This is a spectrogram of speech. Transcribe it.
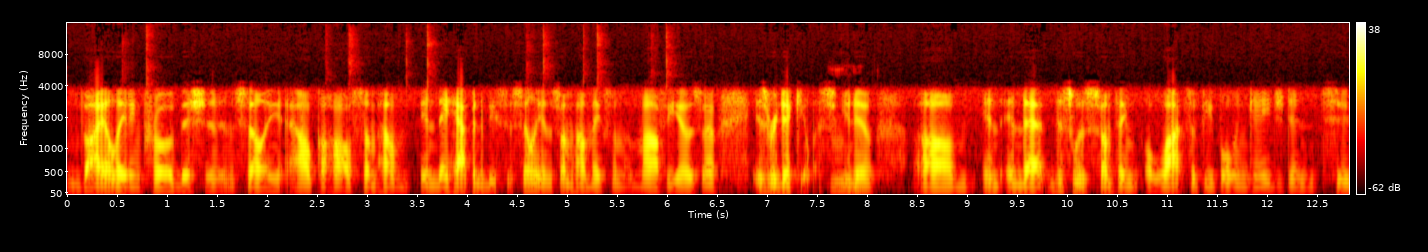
violating prohibition and selling alcohol somehow and they happen to be Sicilian somehow makes them a mafioso is ridiculous mm-hmm. you know um in in that this was something lots of people engaged in to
